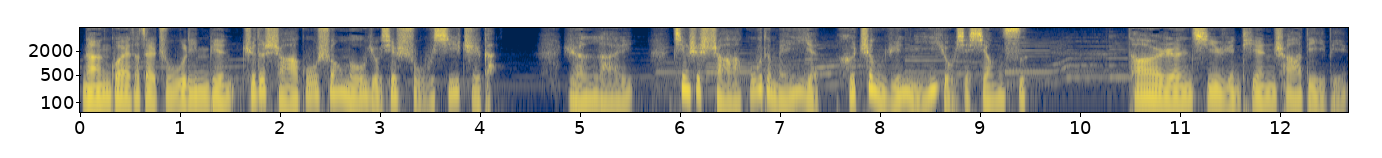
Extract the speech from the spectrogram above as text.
难怪他在竹林边觉得傻姑双眸有些熟悉之感，原来竟是傻姑的眉眼和郑云霓有些相似。他二人气韵天差地别。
